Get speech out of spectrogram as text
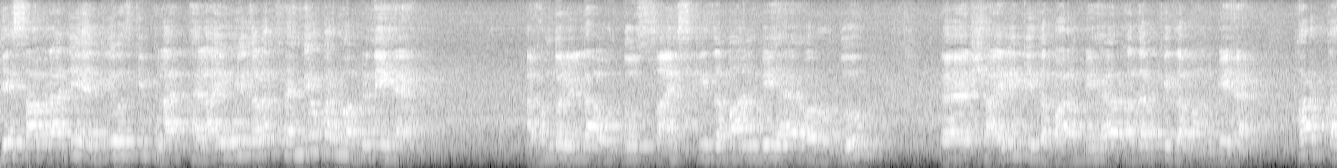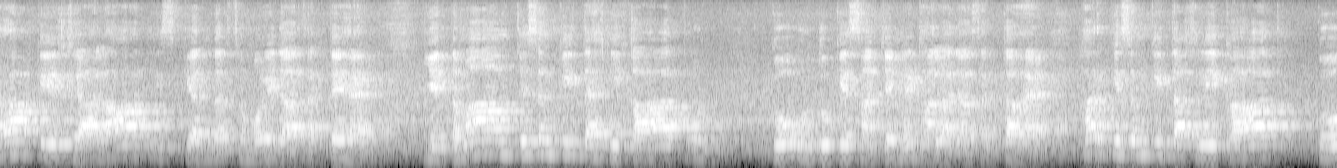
یہ سامراجی این جی اوز کی پھیلائی ہوئی غلط فہمیوں پر مبنی ہے۔ الحمدللہ اردو سائنس کی زبان بھی ہے اور اردو شاعری کی زبان بھی ہے اور ادب کی زبان بھی ہے۔ ہر طرح کے خیالات اس کے اندر سموئے جا سکتے ہیں۔ یہ تمام قسم کی تحقیقات کو اردو کے سانچے میں ڈھالا جا سکتا ہے۔ ہر قسم کی تخلیقات کو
